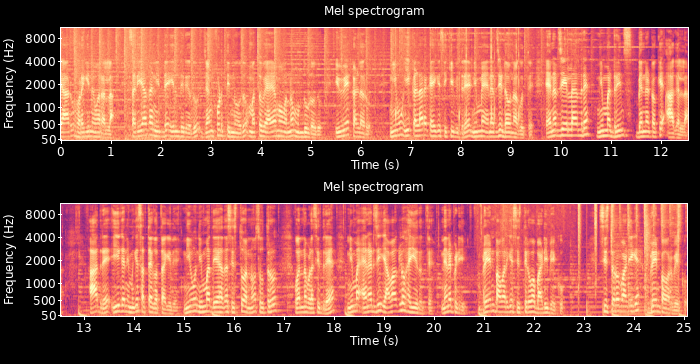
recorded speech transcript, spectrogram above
ಯಾರು ಹೊರಗಿನವರಲ್ಲ. ಸರಿಯಾದ ನಿದ್ದೆ ಇಲ್ದಿರೋದು, ಜಂಕ್ ಫುಡ್ ತಿನ್ನುವುದು ಮತ್ತು ವ್ಯಾಯಾಮವನ್ನು ಮುಂದೂಡೋದು. ಇವೇ ಕಳ್ಳರು. ನೀವು ಈ ಕಳ್ಳರ ಕೈಗೆ ಸಿಕ್ಕಿಬಿದ್ರೆ ನಿಮ್ಮ ಎನರ್ಜಿ ಡೌನ್ ಆಗುತ್ತೆ. ಎನರ್ಜಿ ಇಲ್ಲ ಅಂದರೆ ನಿಮ್ಮ ಡ್ರೀಮ್ಸ್ ಬೆನ್ನಟೋಕೆ ಆಗಲ್ಲ. ಆದರೆ ಈಗ ನಿಮಗೆ ಸತ್ಯ ಗೊತ್ತಾಗಿದೆ. ನೀವು ನಿಮ್ಮ ದೇಹದ ಶಿಸ್ತು ಅನ್ನೋ ಸೂತ್ರವನ್ನು ಬಳಸಿದರೆ ನಿಮ್ಮ ಎನರ್ಜಿ ಯಾವಾಗಲೂ ಹೈ ಇರುತ್ತೆ. ನೆನಪಿಡಿ, ಬ್ರೈನ್ ಪವರ್ಗೆ ಶಿಸ್ತಿರುವ ಬಾಡಿ ಬೇಕು. ಶಿಸ್ತಿರೋ ಬಾಡಿಗೆ ಬ್ರೈನ್ ಪವರ್ ಬೇಕು.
